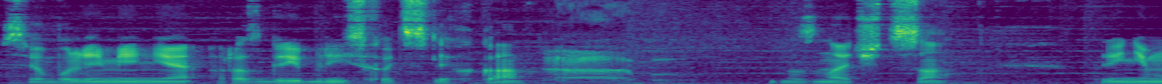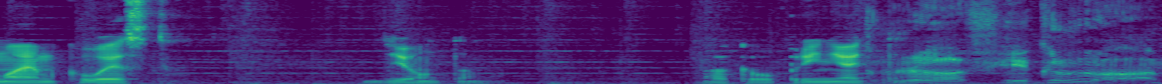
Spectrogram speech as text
Все более-менее разгреблись хоть слегка. Значится, принимаем квест. Где он там? А кого принять-то? Кровь и гром.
